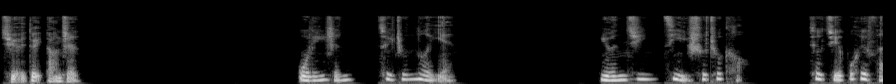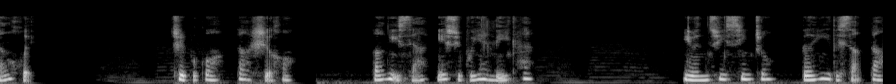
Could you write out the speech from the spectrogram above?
绝对当真。”武林人最终诺言。宇文君既已说出口，就绝不会反悔。只不过到时候，王女侠也许不愿离开。宇文君心中得意的想到。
